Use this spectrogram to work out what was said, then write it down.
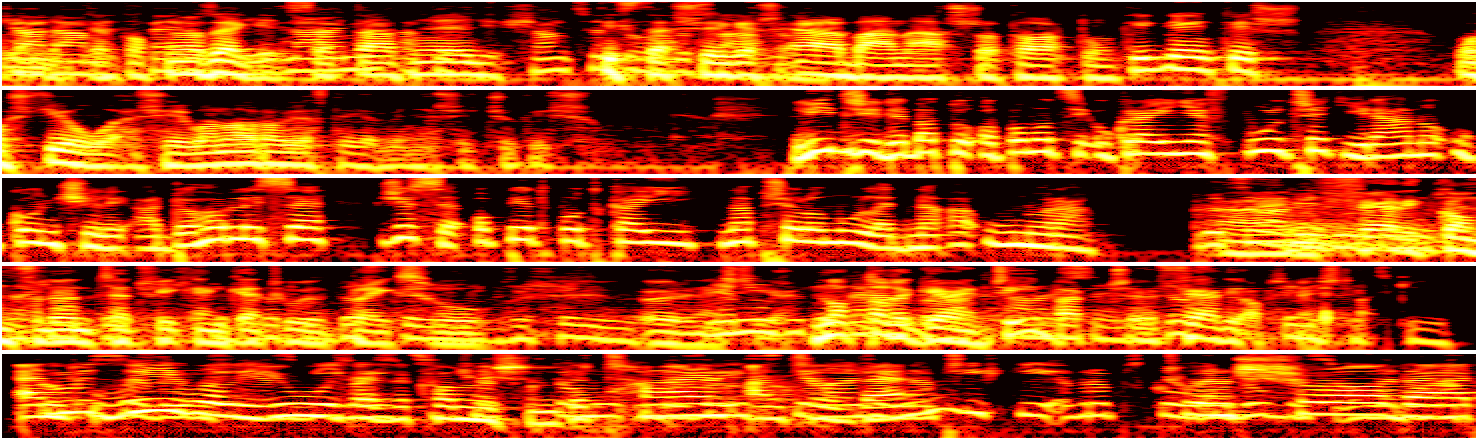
Žádáme férové jednání a teď je šance to tisztességes dosáhnout. Most jó esély van arra, hogy ezt érvényesítsük is. Lídři debatu o pomoci Ukrajině v půl třetí ráno ukončili a dohodli se, že se opět potkají na přelomu ledna a února. I'm fairly confident that we can get to a breakthrough early next year. Not, not a guarantee, but uh, fairly optimistic. And we will use as a Commission the time until then to ensure that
